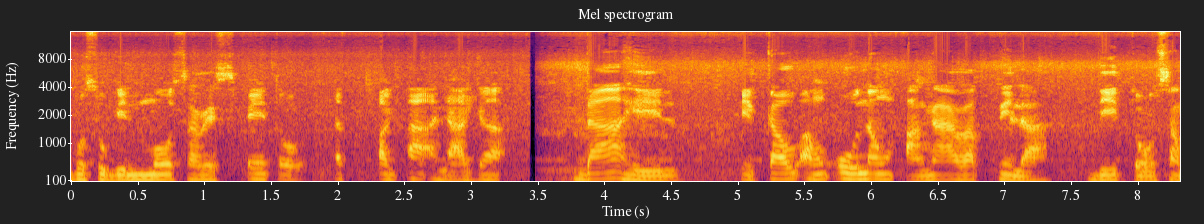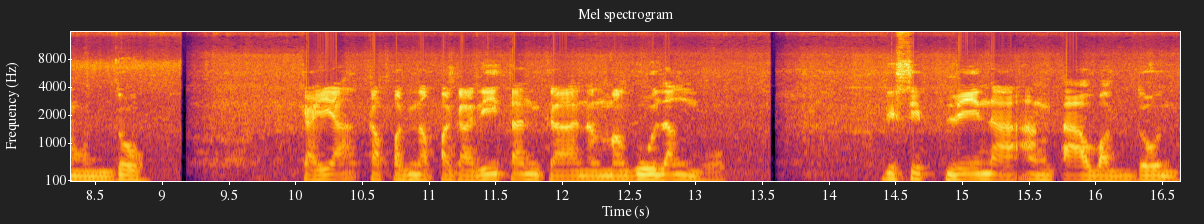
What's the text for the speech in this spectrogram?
busugin mo sa respeto at pag-aalaga. Dahil ikaw ang unang pangarap nila dito sa mundo. Kaya kapag napagalitan ka ng magulang mo, disiplina ang tawag doon.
